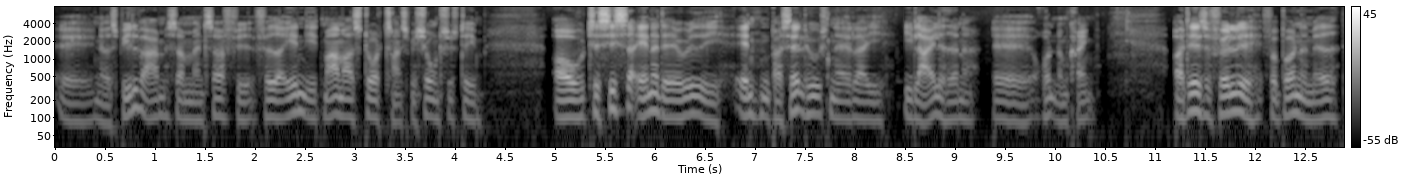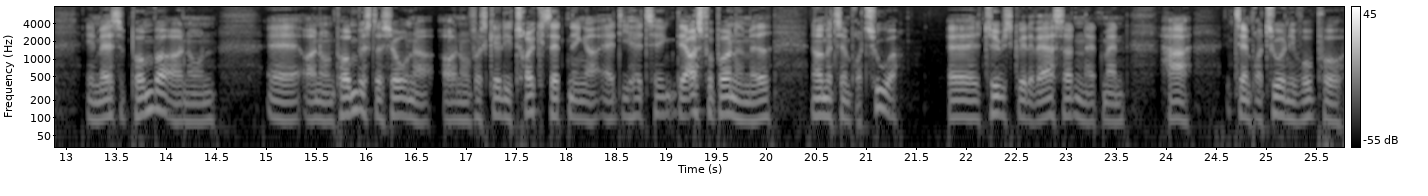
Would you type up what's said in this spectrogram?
øh, noget spildvarme, som man så føder ind i et meget, meget stort transmissionssystem. Og til sidst så ender det ude i enten parcelhusene eller i, i lejlighederne øh, rundt omkring. Og det er selvfølgelig forbundet med en masse pumper og nogle, øh, og nogle pumpestationer og nogle forskellige tryksætninger af de her ting. Det er også forbundet med noget med temperatur. Øh, typisk vil det være sådan, at man har et temperaturniveau på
